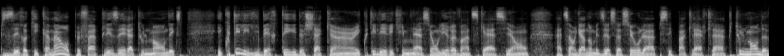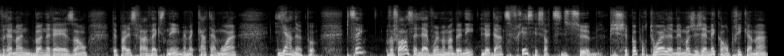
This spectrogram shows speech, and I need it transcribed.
puis de dire ok, comment on peut faire plaisir à tout le monde, écouter les libertés de chacun, écouter les récriminations, les revendications. Euh, on regarde nos médias sociaux là, puis c'est pas clair clair, puis tout le monde a vraiment une bonne raison de pas aller se faire vacciner. Mais, quant à moi, il y en a pas. Puis tu sais, va falloir se l'avouer à un moment donné, le dentifrice est sorti du tube. Puis je sais pas pour toi, là, mais moi, j'ai jamais compris comment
